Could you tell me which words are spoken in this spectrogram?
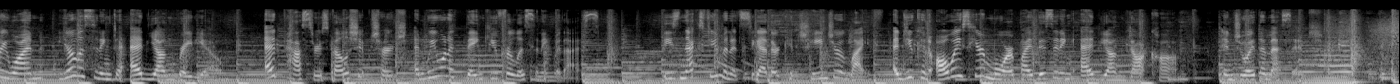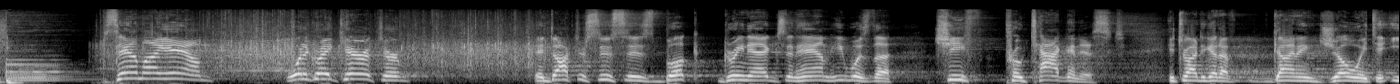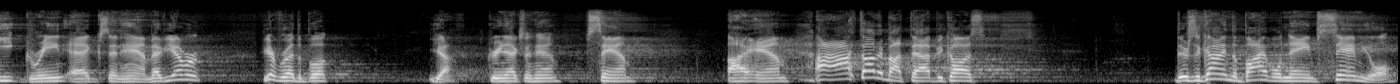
everyone. You're listening to Ed Young Radio. Ed pastors Fellowship Church, and we want to thank you for listening with us. These next few minutes together can change your life, and you can always hear more by visiting edyoung.com. Enjoy the message. Sam I Am, what a great character. In Dr. Seuss's book, Green Eggs and Ham, he was the chief protagonist. He tried to get a guy named Joey to eat green eggs and ham. Have you ever, have you ever read the book? Yeah, Green Eggs and Ham. Sam, I am. I, I thought about that because there's a guy in the Bible named Samuel.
